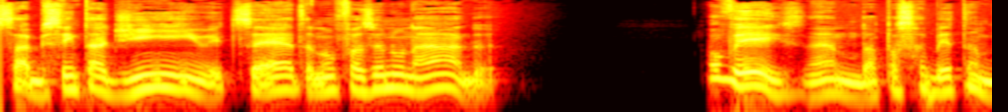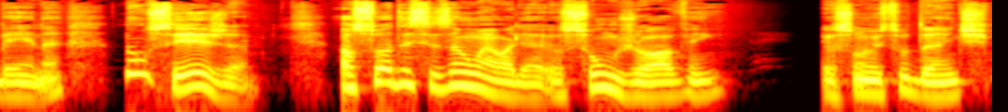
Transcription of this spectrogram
sabe, sentadinho, etc., não fazendo nada. Talvez, né? Não dá para saber também, né? Não seja. A sua decisão é, olha, eu sou um jovem, eu sou um estudante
